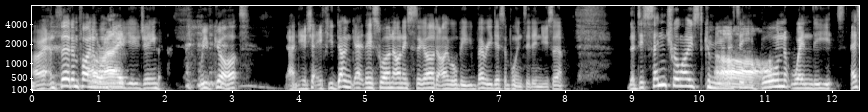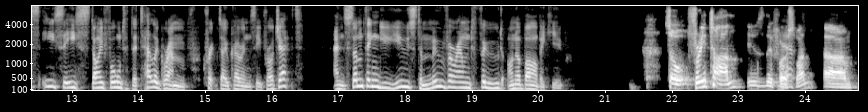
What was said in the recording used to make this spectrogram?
All right, and third and final All one right. for you, Eugene. We've got, and you, sh- if you don't get this one, honest to God, I will be very disappointed in you, sir. The decentralized community Oh. born when the SEC stifled the Telegram cryptocurrency project, and something you use to move around food on a barbecue. So Free TON is the first one. Um,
